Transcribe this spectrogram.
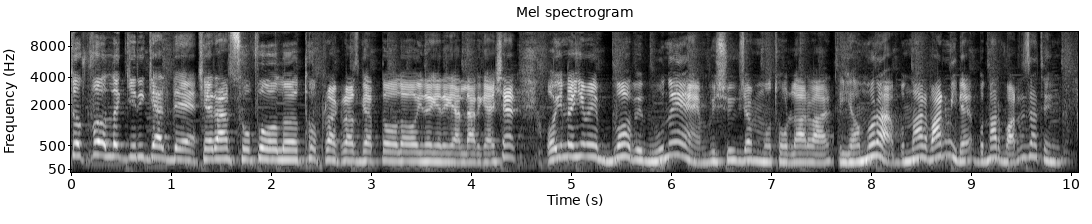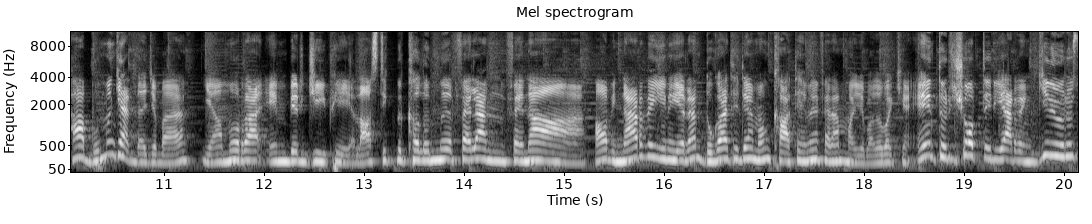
Sofuoğlu geri geldi. Kenan Sofuoğlu, Toprak Razgatlıoğlu oyuna geri geldi arkadaşlar. Oyunda şimdi bu abi bu ne? Bir sürü güzel motorlar var. Bunlar var mıydı? Bunlar vardı zaten. Ha bu mu geldi acaba? Yamura M1 GP. Lastikli kalınlığı falan fena. Abi nerede yeni gelen? Bugatti Demon KTM falan mı acaba? Dur bakayım. Enter Shop dediği yerden giriyoruz.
